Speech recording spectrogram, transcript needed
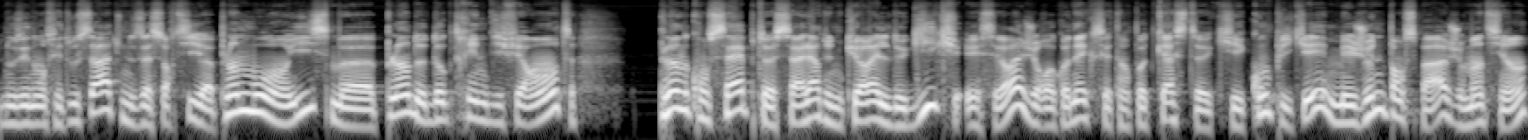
nous énoncer tout ça, tu nous as sorti euh, plein de mots en isme, euh, plein de doctrines différentes, plein de concepts, ça a l'air d'une querelle de geeks, et c'est vrai, je reconnais que c'est un podcast qui est compliqué, mais je ne pense pas, je maintiens,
